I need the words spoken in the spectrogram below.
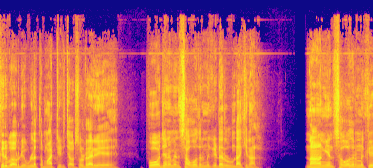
கிருபை அவருடைய உள்ளத்தை மாற்றிடுச்சு. அவர் சொல்கிறாரு போஜனம் என் சகோதரனுக்கு இடர்கள் உண்டாக்கினால் நான் என் சகோதரனுக்கு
